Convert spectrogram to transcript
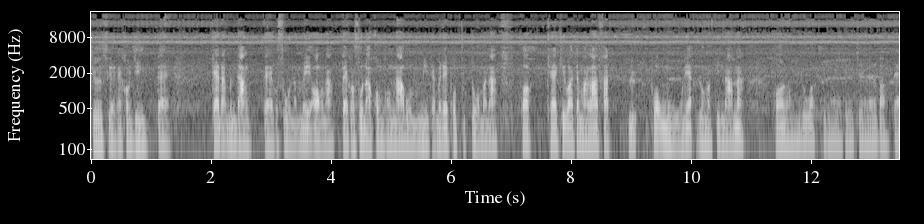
เจอเสือเนี่ยเขายิง แต่แก๊สมันดัง แต่กระสุนอะไม่ออกนะ แต่กระสุนอาคมของน้าผมมีแต่ไม่ได้พบติดตัวมานะ เพราะแค่คิดว่าจะมาล่าสัตว์พวกหมูเนี่ยลงมากินน้ำนะเพราะเราไม่รู้ว่าคืนนี้เราจะได้เจออะไรหรือเปล่าแต่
